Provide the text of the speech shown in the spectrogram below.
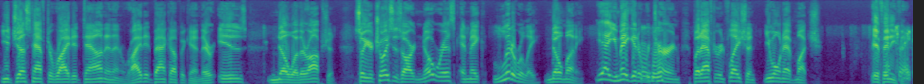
You just have to write it down and then write it back up again. There is no other option. So your choices are no risk and make literally no money. Yeah, you may get a mm-hmm. return, but after inflation, you won't have much, if That's anything. right.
